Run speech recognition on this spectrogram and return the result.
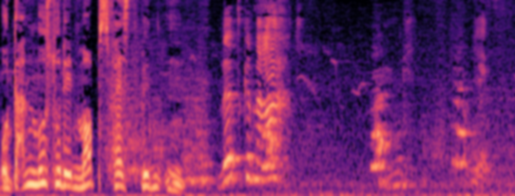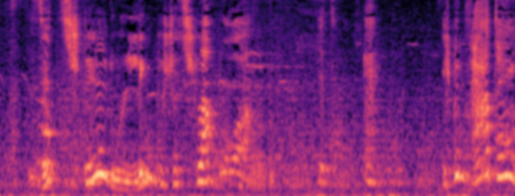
Und dann musst du den Mops festbinden. wird gemacht. Sitz still, du linkisches Schlappohr. Äh, Ich bin fertig.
